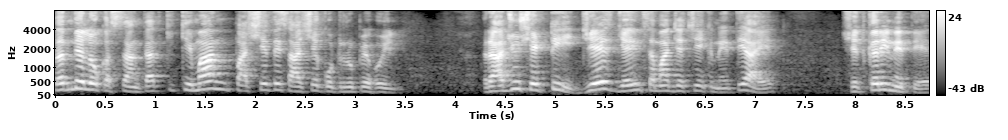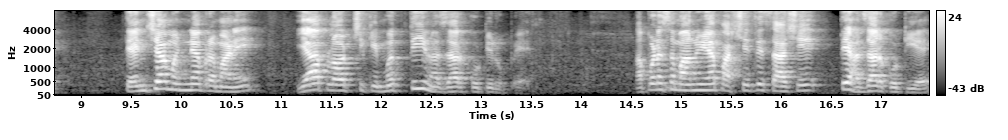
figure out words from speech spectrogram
तज्ज्ञ लोक असं सांगतात की किमान पाचशे ते सहाशे कोटी रुपये होईल. राजू शेट्टी जे जैन समाजाचे एक नेते आहेत शेतकरी नेते आहेत त्यांच्या म्हणण्याप्रमाणे या प्लॉटची किंमत तीन हजार कोटी रुपये आहे. आपण असं मानूया पाचशे ते सहाशे ते हजार कोटी आहे.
